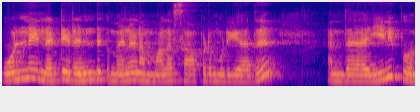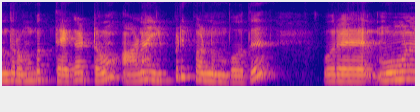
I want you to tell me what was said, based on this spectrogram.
ஒன்று இல்லாட்டி ரெண்டுக்கு மேலே நம்மளால் சாப்பிட முடியாது. அந்த இனிப்பு வந்து ரொம்ப திகட்டும். ஆனால் இப்படி பண்ணும்போது ஒரு மூணு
